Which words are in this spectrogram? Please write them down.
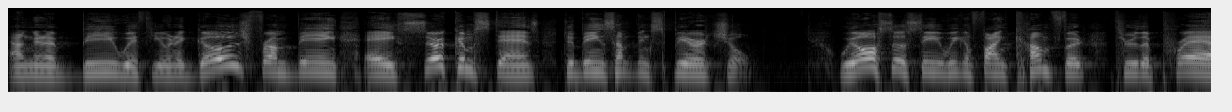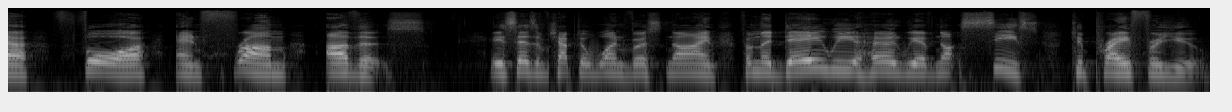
and I'm going to be with you. And it goes from being a circumstance to being something spiritual we also see we can find comfort through the prayer for and from others. It says in chapter 1, verse 9, From the day we heard, we have not ceased to pray for you.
